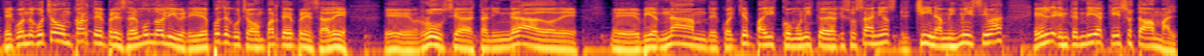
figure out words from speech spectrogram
Que cuando escuchaba un parte de prensa del mundo libre y después escuchaba un parte de prensa de eh, Rusia, de Stalingrado, de eh, Vietnam, de cualquier país comunista de aquellos años, de China mismísima, él entendía que eso estaba mal.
